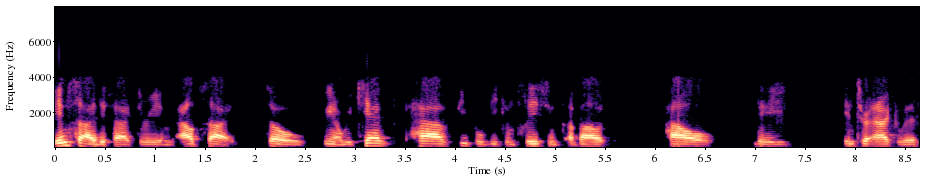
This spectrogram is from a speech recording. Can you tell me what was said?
inside the factory and outside. So, you know, we can't have people be complacent about how they interact with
